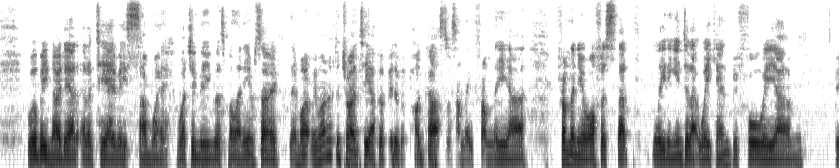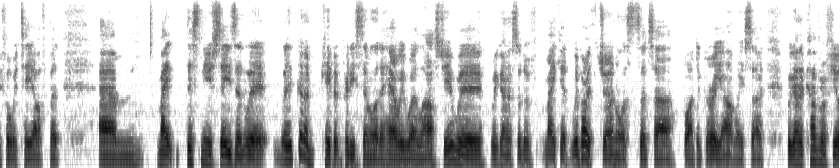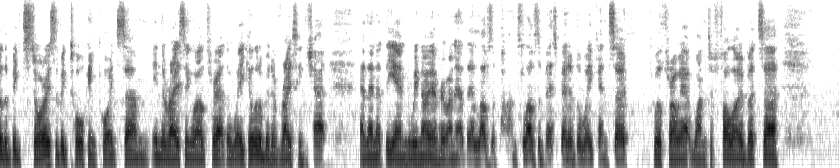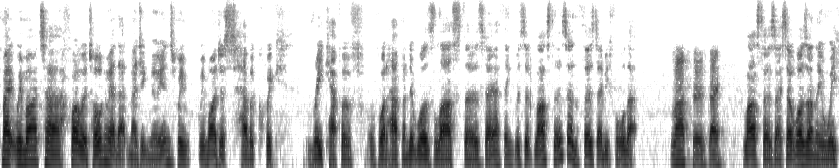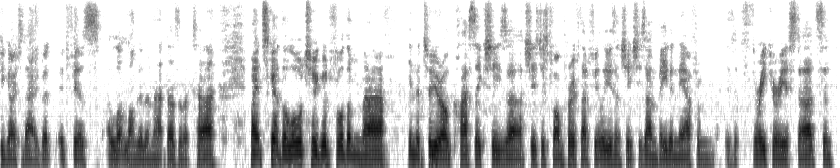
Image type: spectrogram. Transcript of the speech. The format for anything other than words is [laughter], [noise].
we'll be no doubt at a TAV somewhere watching the Inglis Millennium. So they might we might have to try and tee up a bit of a podcast or something from the uh, from the new office that leading into that weekend before we um, before we tee off. But um, mate, this new season we're we're going to keep it pretty similar to how we were last year. We're we're going to sort of make it. We're both journalists at uh, by degree, aren't we? So we're going to cover a few of the big stories, the big talking points um, in the racing world throughout the week. A little bit of racing chat, and then at the end, we know everyone out there loves a punt, loves the best bet of the weekend. So we'll throw out one to follow, but. Uh, mate, we might uh, while we're talking about that Magic Millions, we we might just have a quick recap of, of what happened. It was last Thursday, I think. Was it last Thursday or the Thursday before that? Last Thursday. Last Thursday. So it was only a week ago today, but it feels a lot longer than that, doesn't it? Uh, mate, Skirt the Law, too good for them uh, in the two year old classic. She's uh, she's just bomb proof, that filly, isn't she? She's unbeaten now from, is it three career starts? And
